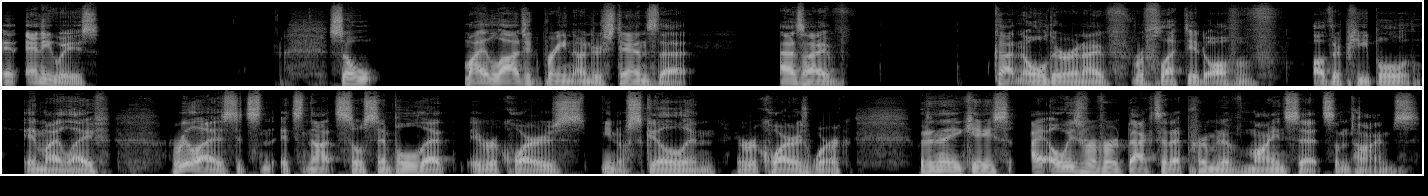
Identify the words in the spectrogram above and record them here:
And anyways, so my logic brain understands that as I've gotten older and I've reflected off of other people in my life, I realized it's it's not so simple that it requires, you know, skill and it requires work. But in any case, I always revert back to that primitive mindset sometimes.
